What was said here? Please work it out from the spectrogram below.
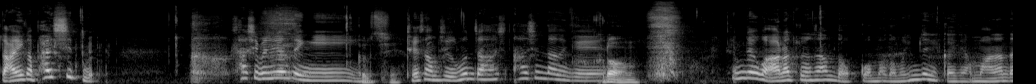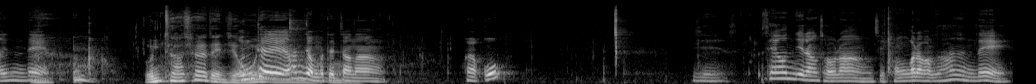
나이가 80 41년생이 그렇지. 제사 음식을 혼자 하시, 하신다는 게 그럼 힘들고 알아주는 사람도 없고 엄마 너무 힘드니까 이제 엄마 안 한다 했는데 은퇴하셔야 돼 이제. 은퇴한 지. 얼마 됐잖아. 그래갖고 이제 새 언니랑 저랑 이제 번갈아 가면서 하는데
